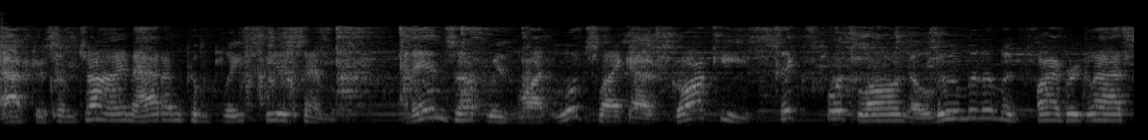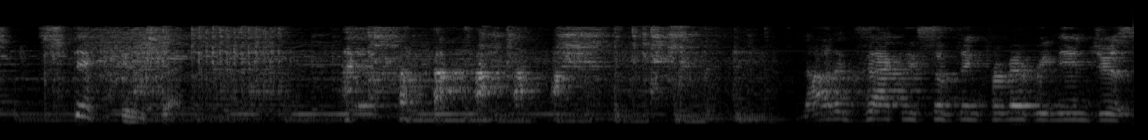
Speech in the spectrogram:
After some time, Adam completes the assembly and ends up with what looks like a gawky six-foot-long aluminum and fiberglass stick insect. Not exactly something from every ninja's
